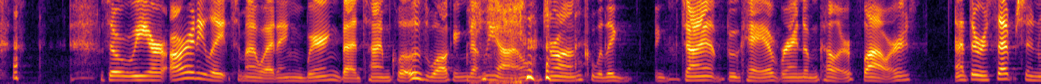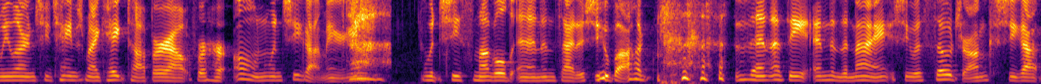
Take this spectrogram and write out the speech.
so we are already late to my wedding, wearing bedtime clothes, walking down the aisle, drunk with a, a giant bouquet of random color flowers. At the reception, we learned she changed my cake topper out for her own when she got married, which she smuggled in inside a shoebox. then at the end of the night, she was so drunk she got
